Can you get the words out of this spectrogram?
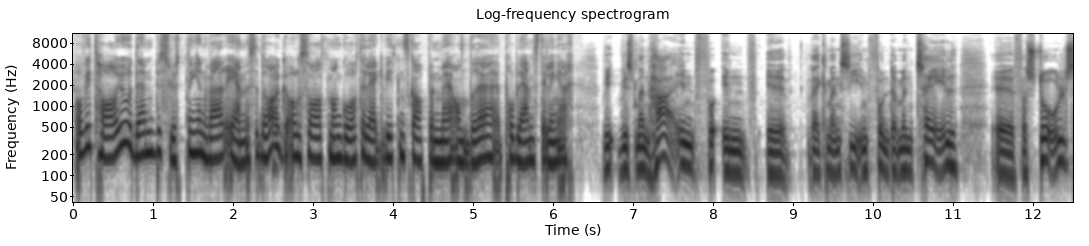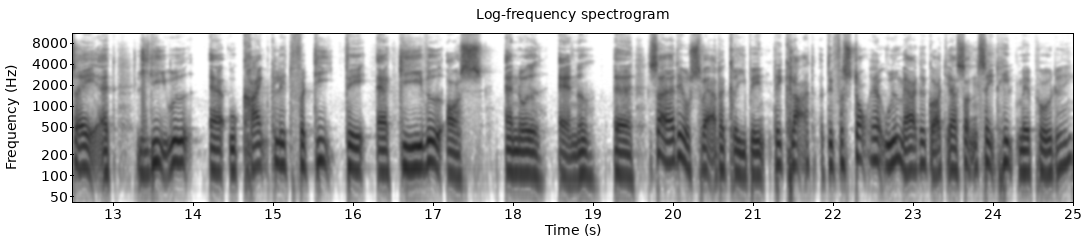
Og vi tar jo den beslutningen hver eneste dag, altså at man går til lægevidenskapen med andre problemstillinger. Hvis man har en, en øh, hvad kan man sige, en fundamental øh, forståelse af, at livet er ukrænkeligt, fordi det er givet os af noget andet øh, så er det jo svært at gribe ind. Det er klart, og det forstår jeg udmærket godt. Jeg er sådan set helt med på det. Ikke?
